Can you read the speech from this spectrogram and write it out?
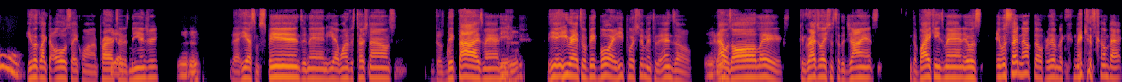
Ooh. He looked like the old Saquon prior yeah. to his knee injury. Mm-hmm. That he had some spins, and then he had one of his touchdowns. Those big thighs, man. He mm-hmm. he he ran to a big boy. He pushed him into the end zone, mm-hmm. and that mm-hmm. was all legs. Congratulations to the Giants, the Vikings, man. It was it was setting up though for them to make this comeback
